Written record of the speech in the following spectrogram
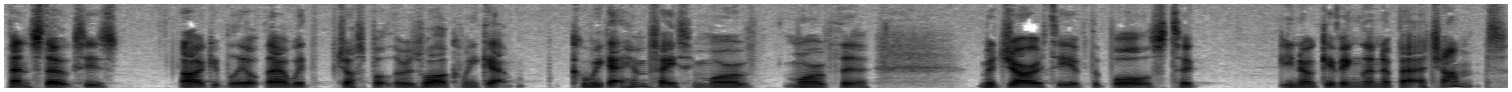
Ben Stokes is arguably up there with Josh Buttler as well. Can we get can we get him facing more of more of the majority of the balls to, you know, give England a better chance?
